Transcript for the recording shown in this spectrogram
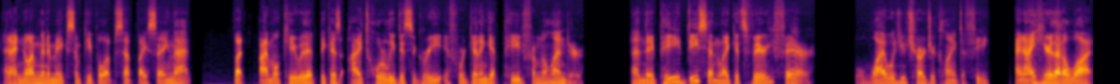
And I know I'm going to make some people upset by saying that, but I'm okay with it because I totally disagree. If we're going to get paid from the lender and they pay decent, like it's very fair, why would you charge your client a fee? And I hear that a lot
